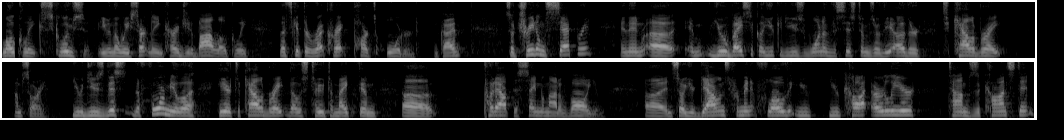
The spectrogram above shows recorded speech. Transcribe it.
locally exclusive, even though we certainly encourage you to buy locally. Let's get the correct parts ordered, okay? So treat them separate and then uh, you basically, you could use one of the systems or the other to calibrate, I'm sorry, you would use this, the formula here to calibrate those two to make them uh, put out the same amount of volume. Uh, and so your gallons per minute flow that you, you caught earlier times the constant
